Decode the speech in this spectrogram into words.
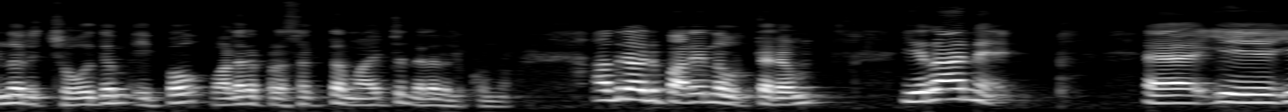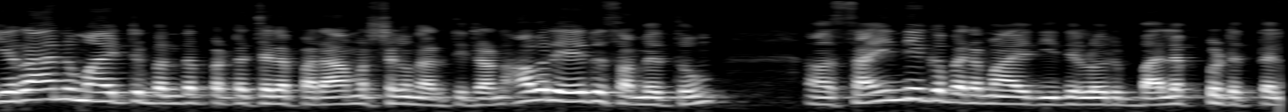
എന്നൊരു ചോദ്യം ഇപ്പോൾ വളരെ പ്രസക്തമായിട്ട് നിലനിൽക്കുന്നു. അതിനവർ പറയുന്ന ഉത്തരം ഇറാനെ ഇറാനുമായിട്ട് ബന്ധപ്പെട്ട ചില പരാമർശങ്ങൾ നടത്തിയിട്ടാണ്. അവർ ഏത് സമയത്തും സൈനികപരമായ രീതിയിലുള്ള ഒരു ബലപ്പെടുത്തൽ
